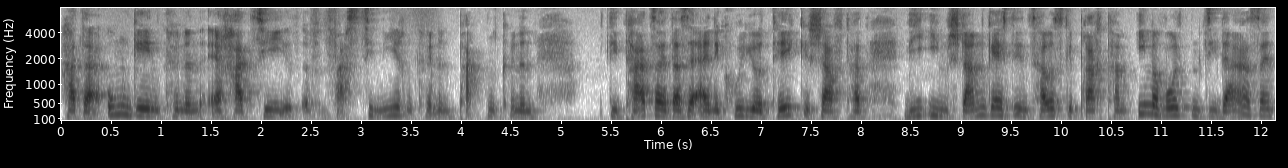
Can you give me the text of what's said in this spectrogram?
hat er umgehen können. Er hat sie äh, faszinieren können, packen können, die Tatsache, dass er eine Kuriothek geschafft hat, die ihm Stammgäste ins Haus gebracht haben, immer wollten sie da sein,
